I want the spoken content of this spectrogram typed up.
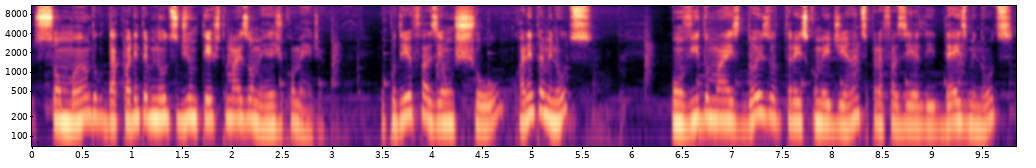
somando, dá 40 minutos de um texto mais ou menos de comédia. Eu poderia fazer um show, 40 minutos. Convido mais dois ou três comediantes para fazer ali 10 minutos.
